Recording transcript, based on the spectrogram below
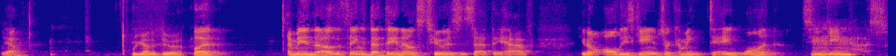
Yeah, We got to do it. but I mean, the other thing that they announced too is is that they have, you know, all these games are coming day one to Mm-hmm. Game Pass.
